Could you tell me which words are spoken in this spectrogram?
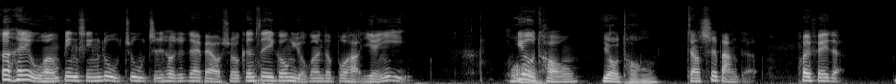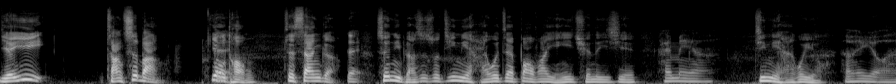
二黑五黄并星入住之后，就代表说跟这一宫有关都不好。演绎、幼哦童、幼童、长翅膀的、会飞的，演绎、长翅膀、幼童这三个。对，所以你表示说今年还会再爆发演艺圈的一些，还没啊，今年还会有还会有啊。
